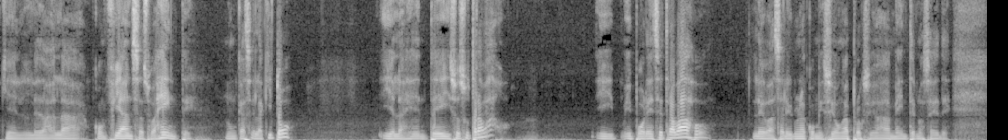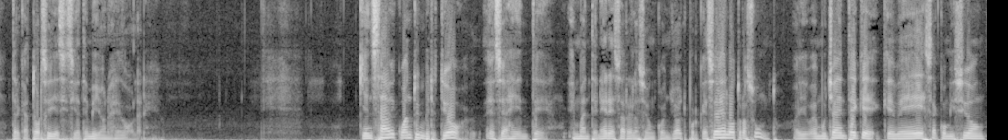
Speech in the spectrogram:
quien le da la confianza a su agente, nunca se la quitó, y el agente hizo su trabajo. Y por ese trabajo le va a salir una comisión aproximadamente, no sé, de entre 14 y 17 millones de dólares. ¿Quién sabe cuánto invirtió ese agente en mantener esa relación con George? Porque ese es el otro asunto. Hay, mucha gente que, ve esa comisión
